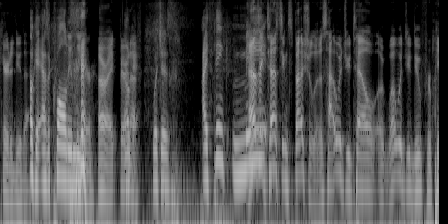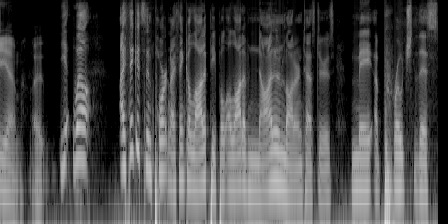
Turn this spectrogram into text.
care to do that. okay, as a quality leader, All right. Fair okay, enough. which is, I think many. As a testing specialist, how would you tell? Uh, what would you do for PM? Uh, Yeah, well, I think it's important. I think a lot of people, a lot of non modern testers, may approach this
